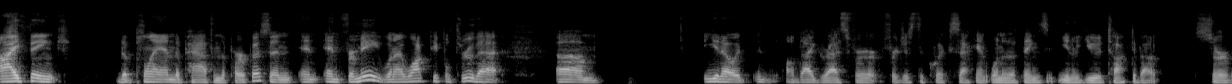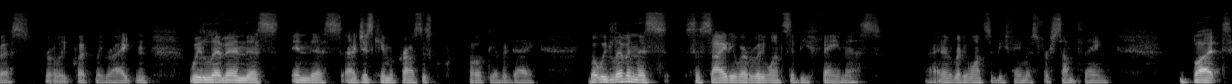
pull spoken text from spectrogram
i think the plan the path and the purpose and and and for me when i walk people through that um you know i'll digress for for just a quick second. One of the things you know you had talked about service really quickly right? And we live in this in this i just came across this quote the other day but we live in this society where everybody wants to be famous right? Everybody wants to be famous for something but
